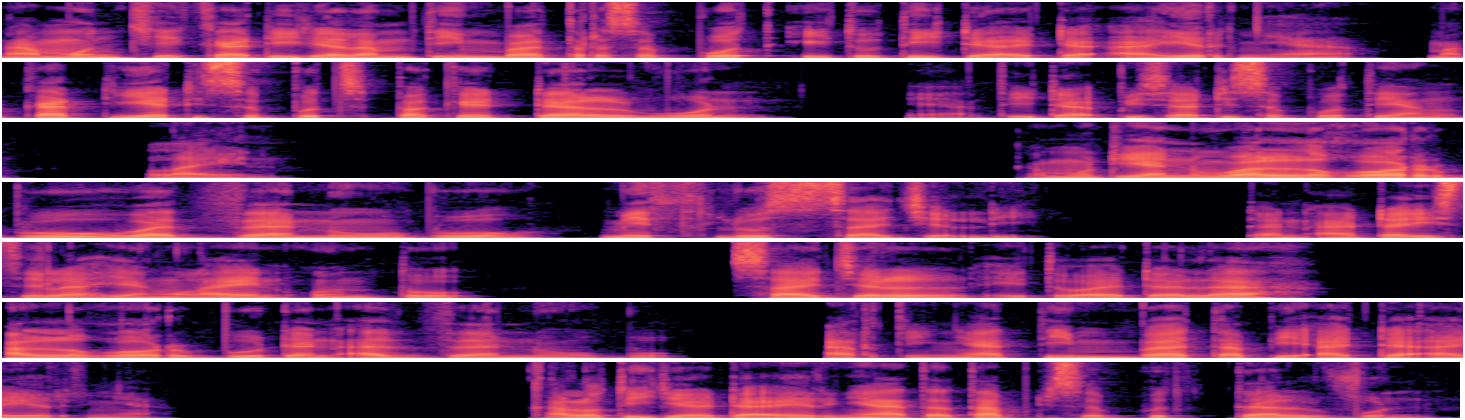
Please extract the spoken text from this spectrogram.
Namun jika di dalam timba tersebut itu tidak ada airnya, maka dia disebut sebagai dalwun, ya, tidak bisa disebut yang lain. Kemudian wal gharbu wadzanubu mithlus sajli. Dan ada istilah yang lain untuk sajel itu adalah al gharbu dan adzanubu. Artinya timba tapi ada airnya. Kalau tidak ada airnya tetap disebut dalwun.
